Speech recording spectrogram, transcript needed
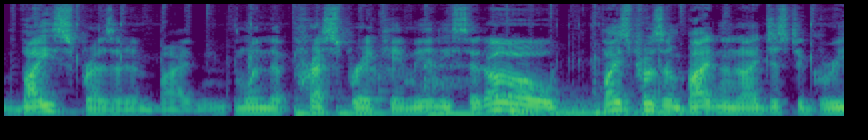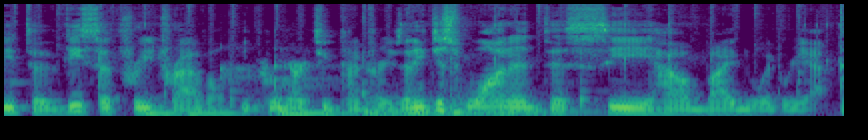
Vice President Biden, when the press spray came in, he said, Oh, Vice President Biden and I just agreed to visa free travel between our two countries. And he just wanted to see how Biden would react.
